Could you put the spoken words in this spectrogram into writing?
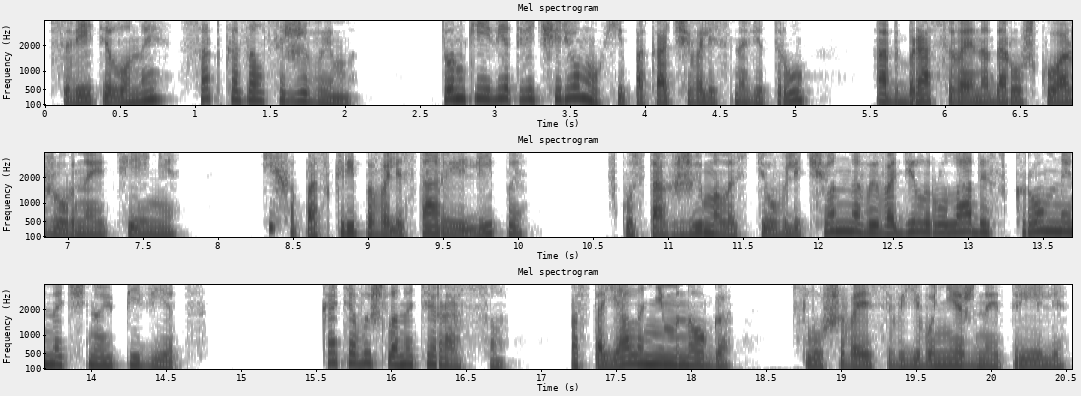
В свете луны сад казался живым. Тонкие ветви черемухи покачивались на ветру, отбрасывая на дорожку ажурные тени. Тихо поскрипывали старые липы. В кустах жимолости увлеченно выводил рулады скромный ночной певец. Катя вышла на террасу, постояла немного, слушаясь в его нежные трели,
